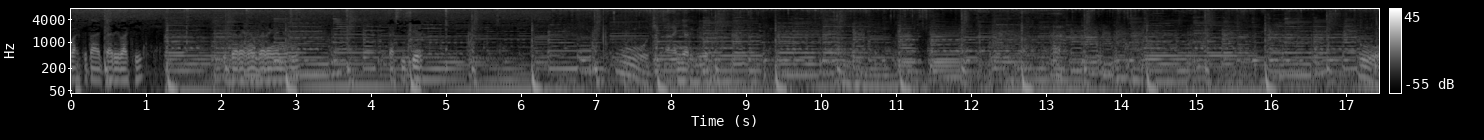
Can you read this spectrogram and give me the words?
coba kita cari lagi di barengan-barengannya ini kita sisir oh kita anyar gitu Oh,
